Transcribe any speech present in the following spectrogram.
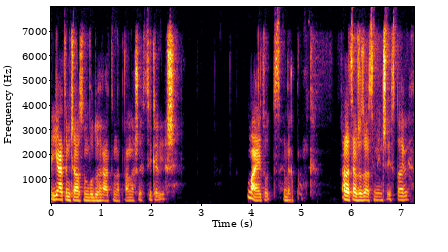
Я тим часом буду грати, напевно, щось цікавіше. Має тут Cyberpunk. Але це вже зовсім інша історія.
